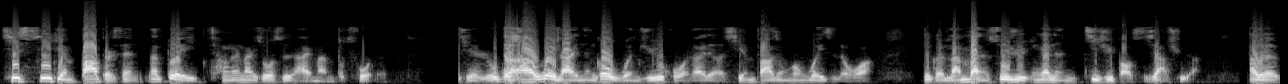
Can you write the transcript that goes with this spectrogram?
七十七点八 percent，那对常人来说是还蛮不错的。而且如果他未来能够稳居活塞的先发中锋位置的话，这个篮板的数据应该能继续保持下去啊。他的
